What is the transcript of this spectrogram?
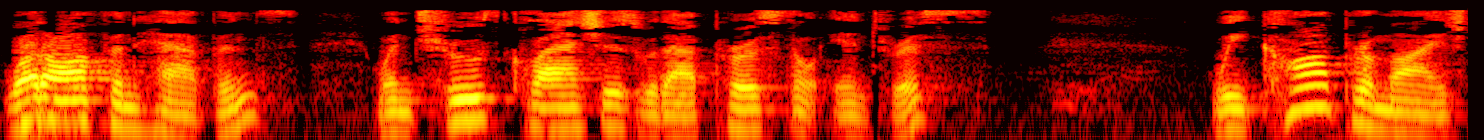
What often happens when truth clashes with our personal interests, we compromise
